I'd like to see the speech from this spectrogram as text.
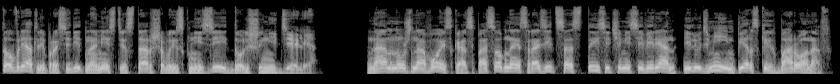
то вряд ли просидит на месте старшего из князей дольше недели. Нам нужно войско, способное сразиться с тысячами северян и людьми имперских баронов.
